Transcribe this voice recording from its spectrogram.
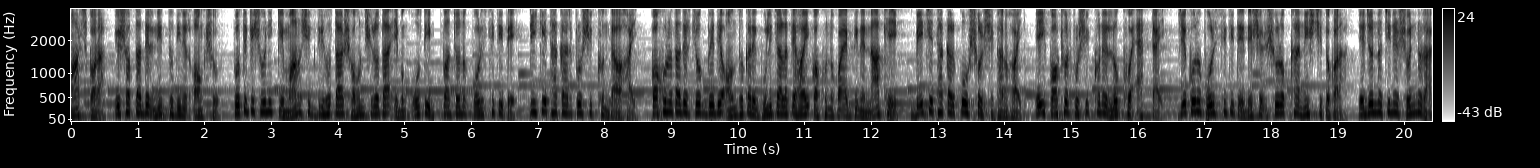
মার্চ করা, এসব তাদের নিত্যদিনের অংশ। প্রতিটি সৈনিককে মানসিক দৃঢ়তা, সহনশীলতা এবং অতি বিপজ্জনক পরিস্থিতিতে টিকে থাকার প্রশিক্ষণ দেওয়া হয়। কখনো তাদের চোখ বেঁধে অন্ধকারে গুলি চালাতে হয়, কখনো কয়েকদিনে না খেয়ে বেঁচে থাকার কৌশল শেখানো হয়। এই কঠোর প্রশিক্ষণের লক্ষ্য একটাই যে কোনো পরিস্থিতিতে দেশের সুরক্ষা নিশ্চিত করা। এজন্য চীনের সৈন্যরা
